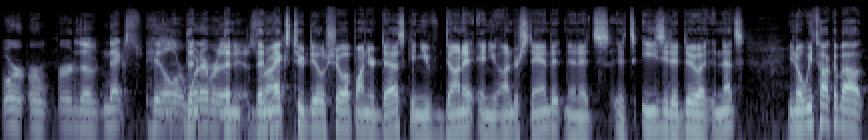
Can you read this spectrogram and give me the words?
or or, or the next hill, or the, whatever the, it is. The right? next two deals show up on your desk, and you've done it, and you understand it, and it's it's easy to do it. And that's, you know, we talk about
